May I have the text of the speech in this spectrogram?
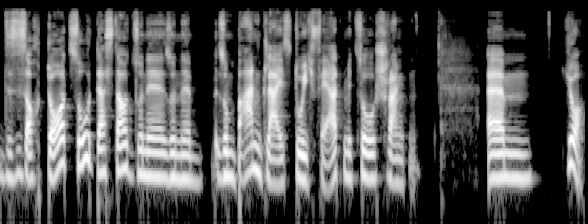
das ist auch dort so, dass dort so eine, so eine, so ein Bahngleis durchfährt mit so Schranken. Ähm, ja.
